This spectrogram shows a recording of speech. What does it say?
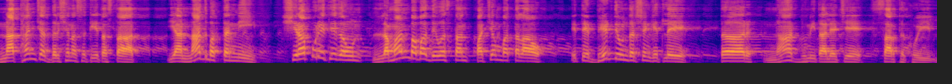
नाथांच्या दर्शनासाठी येत असतात. या नाथ भक्तांनी शिरापूर येथे जाऊन लमान बाबा देवस्थान पाचंबा तलाव येथे भेट देऊन दर्शन घेतले तर नाथ भूमीत आल्याचे सार्थक होईल.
